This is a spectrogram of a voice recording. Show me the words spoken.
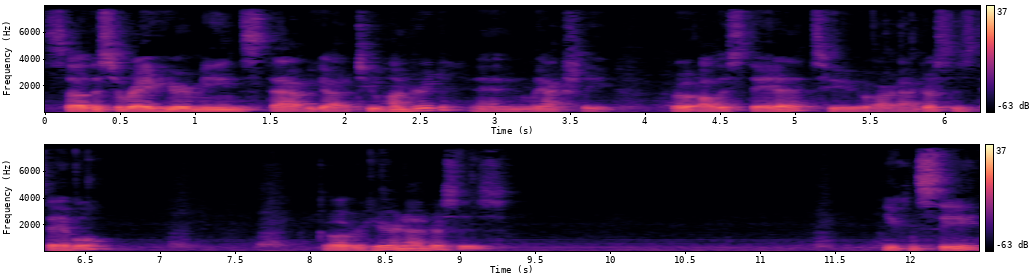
So this array here means that we got a 200 and we actually wrote all this data to our addresses table. Go over here in addresses. You can see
